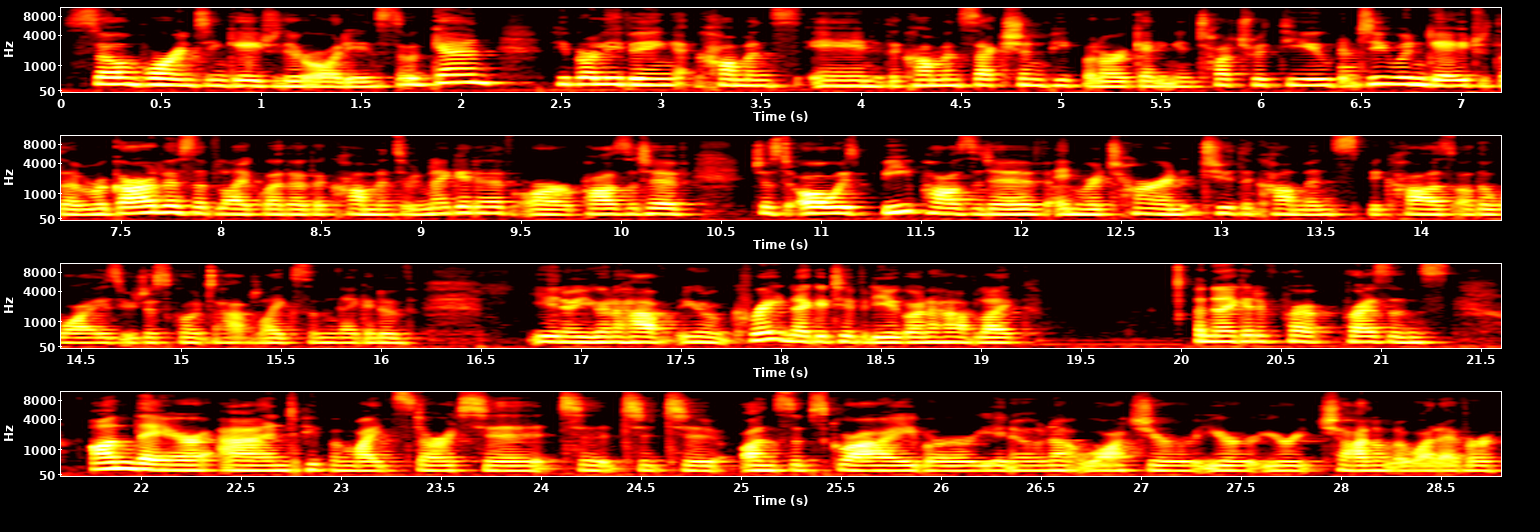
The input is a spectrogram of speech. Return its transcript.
so important to engage with your audience. So, again, people are leaving comments in the comment section, people are getting in touch with you. Do engage with them, regardless of like whether the comments are negative or positive. Just always be positive in return to the comments because otherwise, you're just going to have like some negative, you know, you're going to have, you know, create negativity, you're going to have like a negative pre- presence on there and people might start to, to to to unsubscribe or you know not watch your your your channel or whatever.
